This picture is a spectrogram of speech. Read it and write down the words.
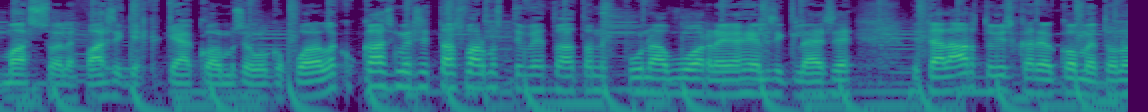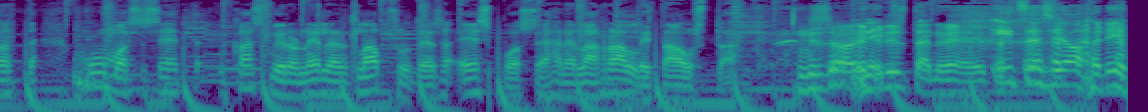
massoille, varsinkin ehkä kää kolmosen ulkopuolella, kun Kasmir sitten taas varmasti vetoaa tonne Punavuoreen ja Helsinkiläiseen, niin täällä Arttu Viskari on kommentoinut, että muun muassa se, että Kasmir on elänyt lapsuutensa Espoossa ja hänellä on rallitaustaa. niin se on Niin. yhdistänyt heitä. Itse asiassa joo, niin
